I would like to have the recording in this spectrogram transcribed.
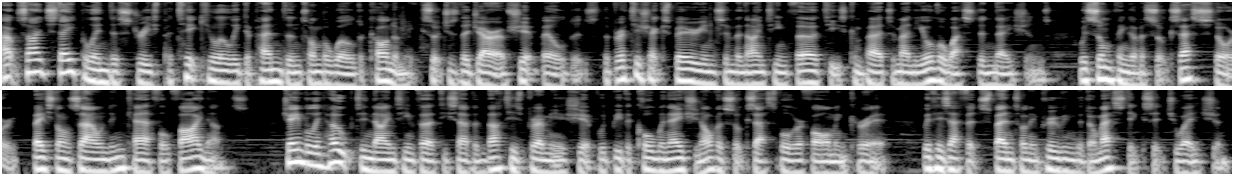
Outside staple industries particularly dependent on the world economy, such as the Jarrow shipbuilders, the British experience in the 1930s compared to many other Western nations was something of a success story, based on sound and careful finance. Chamberlain hoped in 1937 that his premiership would be the culmination of a successful reforming career, with his efforts spent on improving the domestic situation.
